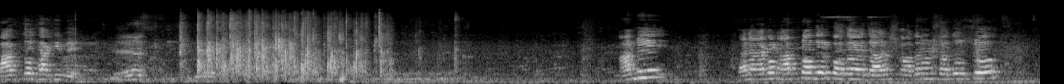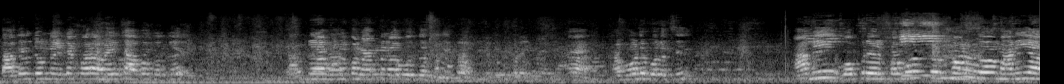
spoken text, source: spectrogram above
বাধ্য থাকিবে। আমি মানে এখন আপনাদের কথায় যার সাধারণ সদস্য, তাদের জন্য এটা করা হয়েছে আপাতত। আপনারা মনে করেন, আপনারা বলতেছেন। হ্যাঁ আমি ওটা বলেছি। আমি ওপরের সমস্ত শর্ত মানিয়া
